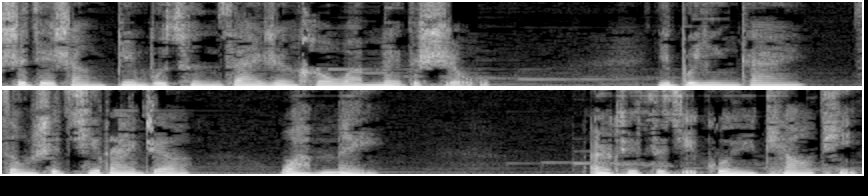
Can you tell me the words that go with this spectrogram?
世界上并不存在任何完美的事物，你不应该总是期待着完美，而对自己过于挑剔。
